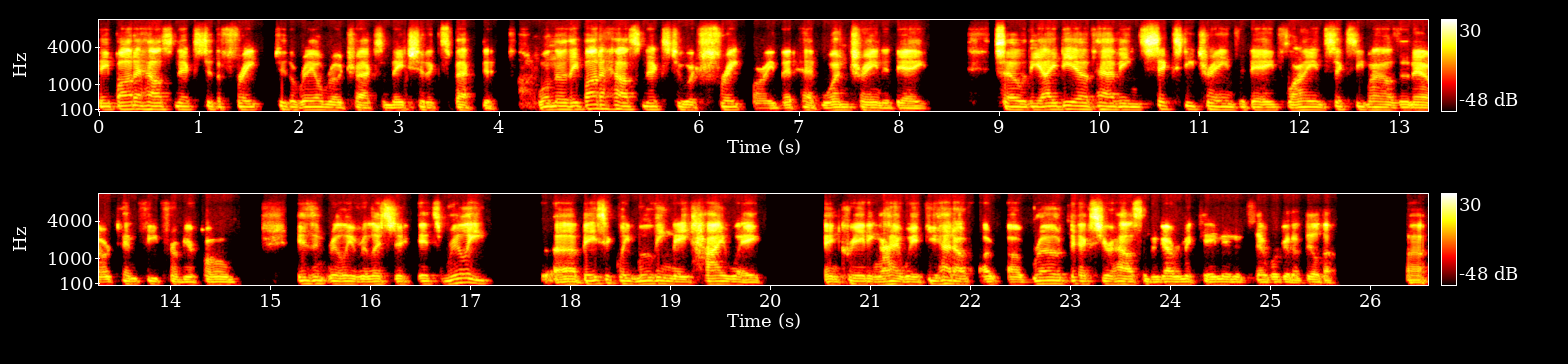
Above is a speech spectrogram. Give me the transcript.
they bought a house next to the freight to the railroad tracks and they should expect it. Well, no, they bought a house next to a freight line that had one train a day. So the idea of having 60 trains a day flying 60 miles an hour, 10 feet from your home isn't really realistic. It's really uh, basically moving the highway and creating a highway. If you had a, a, a road next to your house and the government came in and said, we're going to build a, a,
